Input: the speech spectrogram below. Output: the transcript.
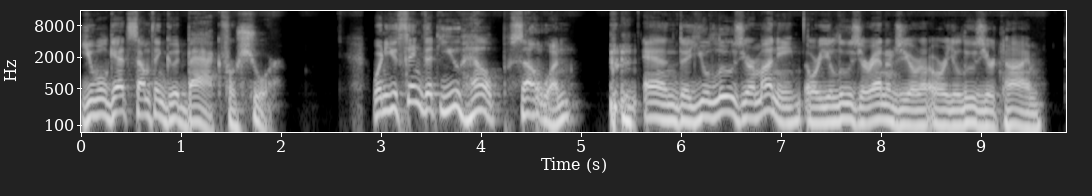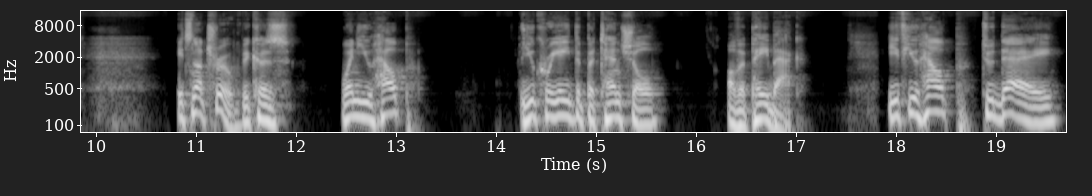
you will get something good back for sure. When you think that you help someone and you lose your money or you lose your energy or, or you lose your time, it's not true because when you help, you create the potential of a payback. If you help today,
